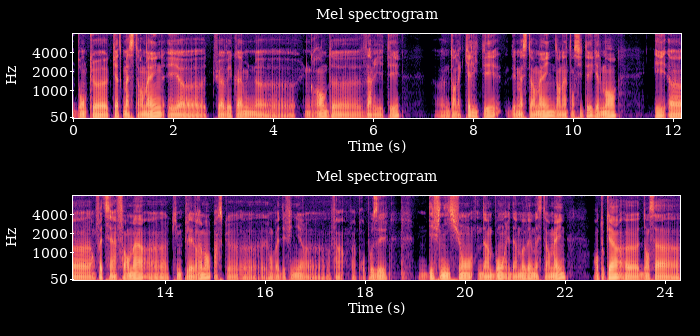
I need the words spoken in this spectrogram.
Donc, euh, quatre masterminds, et tu avais quand même une, une grande variété dans la qualité des masterminds, dans l'intensité également. Et en fait, c'est un format qui me plaît vraiment parce que on va définir, enfin, on va proposer une définition d'un bon et d'un mauvais mastermind en tout cas euh, dans, sa,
